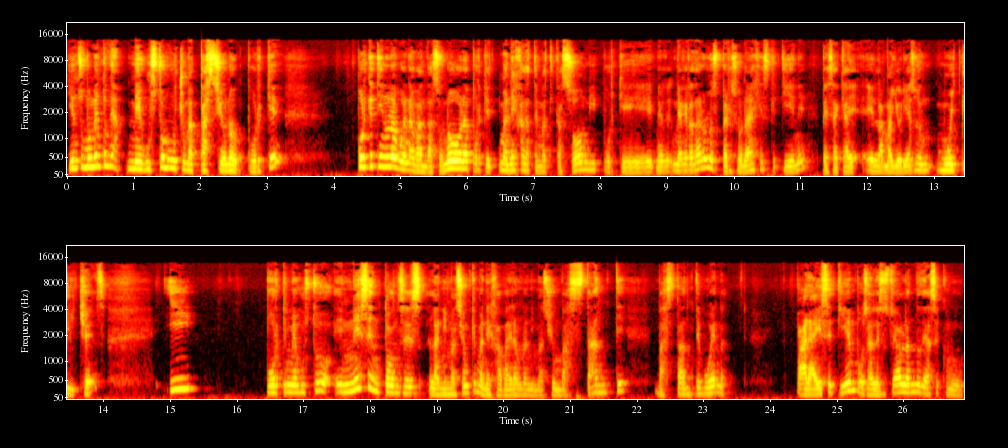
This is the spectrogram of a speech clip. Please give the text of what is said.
Y en su momento me, me gustó mucho, me apasionó. ¿Por qué? Porque tiene una buena banda sonora, porque maneja la temática zombie, porque me, agradaron los personajes que tiene, pese a que hay, la mayoría son muy clichés, y porque me gustó en ese entonces la animación que manejaba era una animación bastante, bastante buena. Para ese tiempo, o sea, les estoy hablando de hace como,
